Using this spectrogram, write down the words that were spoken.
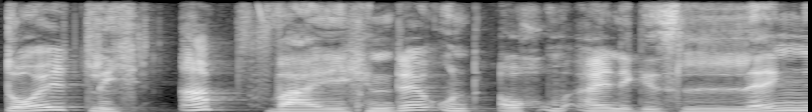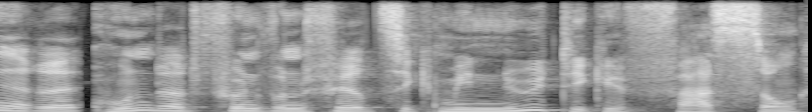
deutlich abweichende und auch um einiges längere 145-minütige Fassung.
